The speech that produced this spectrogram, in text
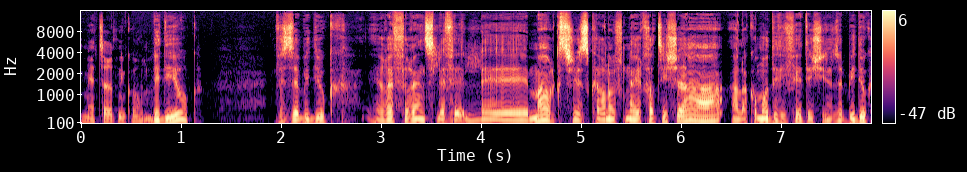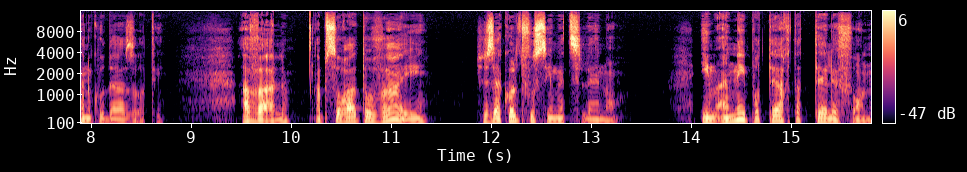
מייצרת ניכור? בדיוק. וזה בדיוק רפרנס למרקס שהזכרנו לפני חצי שעה על הקומודיטי פטישים, זה בדיוק הנקודה הזאת. אבל הבשורה הטובה היא שזה הכל דפוסים אצלנו. אם אני פותח את הטלפון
